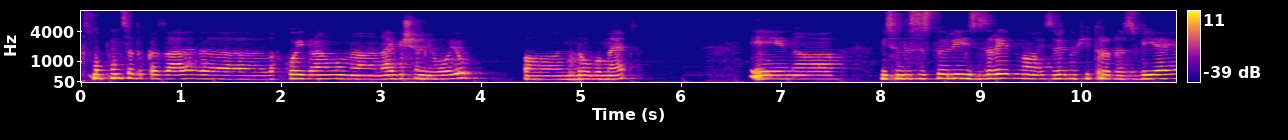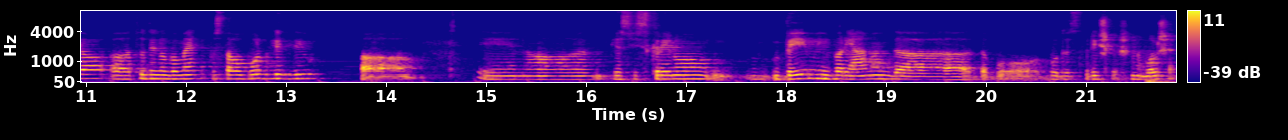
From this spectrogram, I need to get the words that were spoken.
smo punce dokazali, da lahko igramo na najvišjem nivoju, uh, nogomet. In uh, mislim, da se stvari izredno, izredno hitro razvijajo, uh, tudi nogomet je postal bolj gledljiv. Uh, In uh, jaz iskreno vem in verjamem, da, da bo, bodo stvari šle še na boljše.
